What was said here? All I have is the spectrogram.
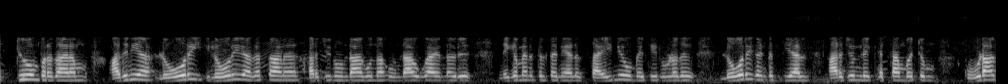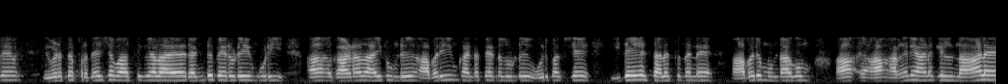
ഏറ്റവും പ്രധാനം. അതിന് ലോറി ലോറി അകത്താണ് അർജുൻ ഉണ്ടാകുന്ന ഉണ്ടാവുക എന്ന ഒരു നിഗമനത്തിൽ തന്നെയാണ് സൈന്യവും എത്തിയിട്ടുള്ളത്. ലോറി കണ്ടെത്തിയാൽ അർജുനിലേക്ക് എത്താൻ പറ്റും. കൂടാതെ ഇവിടുത്തെ പ്രദേശവാസികളായ രണ്ടുപേരുടെയും കൂടി കാണാതായിട്ടുണ്ട്. അവരെയും കണ്ടെത്തേണ്ടതുണ്ട്. ഒരു പക്ഷേ ഇതേ സ്ഥലത്ത് തന്നെ അവരും ഉണ്ടാകും. അങ്ങനെയാണെങ്കിൽ നാളെ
